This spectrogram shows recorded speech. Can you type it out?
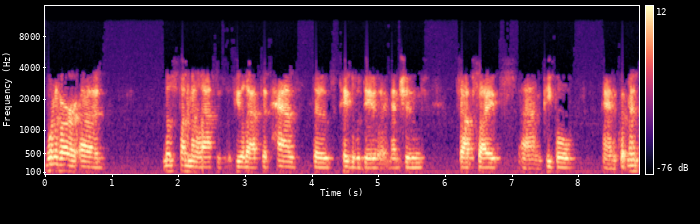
one of our uh, most fundamental is the field app that has those tables of data that I mentioned, job sites, um, people, and equipment.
